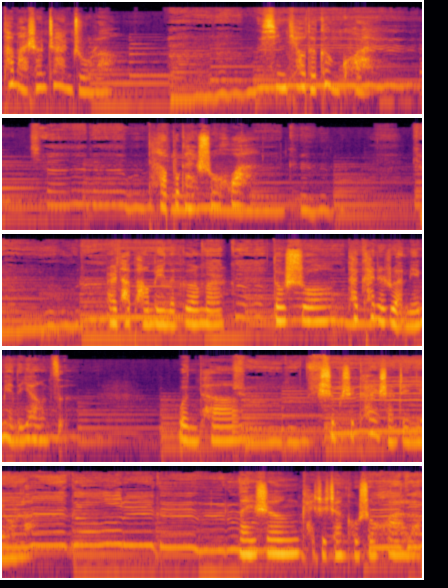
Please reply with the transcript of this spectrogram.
他马上站住了，心跳得更快。他不敢说话，而他旁边的哥们儿都说他看着软绵绵的样子，问他是不是看上这妞了。男生开始张口说话了：“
